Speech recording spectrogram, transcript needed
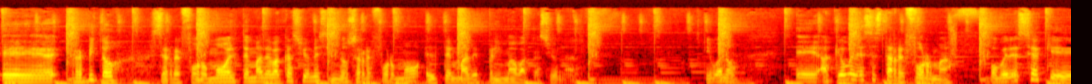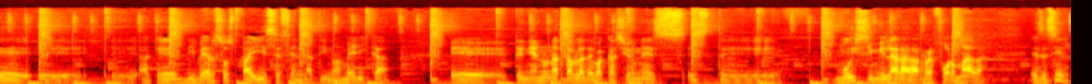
Eh, repito, se reformó el tema de vacaciones y no se reformó el tema de prima vacacional. Y bueno, eh, ¿a qué obedece esta reforma? Obedece a que, eh, eh, a que diversos países en Latinoamérica tenían una tabla de vacaciones este, muy similar a la reformada. Es decir,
